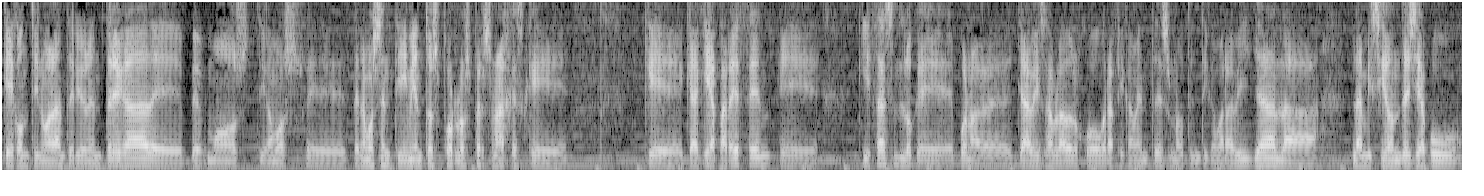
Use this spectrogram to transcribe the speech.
que continúa la anterior entrega. de- vemos, digamos, eh, tenemos sentimientos por los personajes que, que, que aquí aparecen. eh, quizás lo que, bueno, eh, ya habéis hablado, el juego gráficamente es una auténtica maravilla. La, la misión de Vu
